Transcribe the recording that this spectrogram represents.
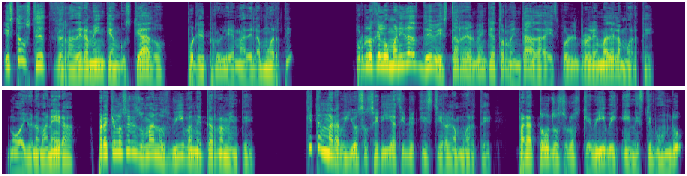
¿Está usted verdaderamente angustiado por el problema de la muerte? Por lo que la humanidad debe estar realmente atormentada es por el problema de la muerte. No hay una manera para que los seres humanos vivan eternamente. ¿Qué tan maravilloso sería si no existiera la muerte para todos los que viven en este mundo?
